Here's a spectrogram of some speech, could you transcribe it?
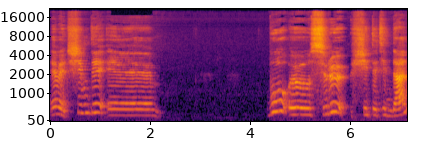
Evet şimdi eee bu e, e, sürü şiddetinden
